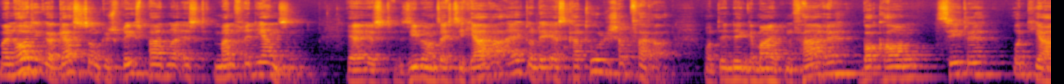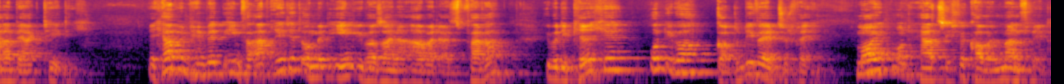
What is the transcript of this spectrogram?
Mein heutiger Gast und Gesprächspartner ist Manfred Jansen. Er ist 67 Jahre alt und er ist katholischer Pfarrer und in den Gemeinden Farel, Bockhorn, Zetel und Jaderberg tätig. Ich habe mich mit ihm verabredet, um mit ihm über seine Arbeit als Pfarrer, über die Kirche und über Gott und die Welt zu sprechen. Moin und herzlich willkommen, Manfred.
